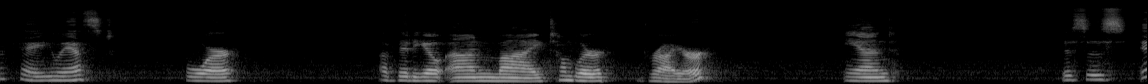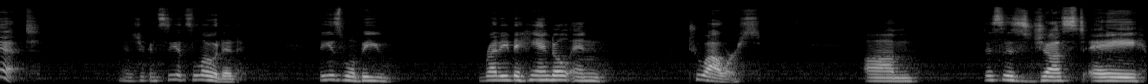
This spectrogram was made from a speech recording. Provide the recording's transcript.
Okay, you asked for a video on my tumbler dryer and this is it. As you can see it's loaded. These will be ready to handle in two hours. Um, this is just a,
